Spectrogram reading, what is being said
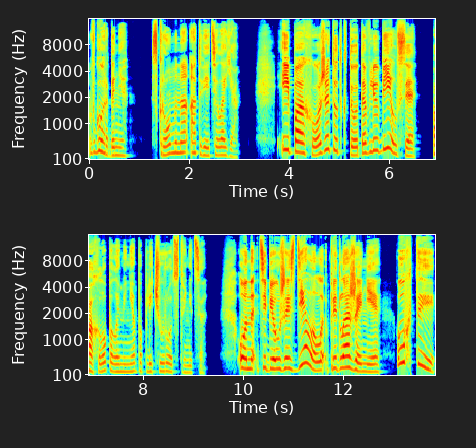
в Гордоне», — скромно ответила я. «И, похоже, тут кто-то влюбился», — похлопала меня по плечу родственница. «Он тебе уже сделал предложение?» «Ух ты!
